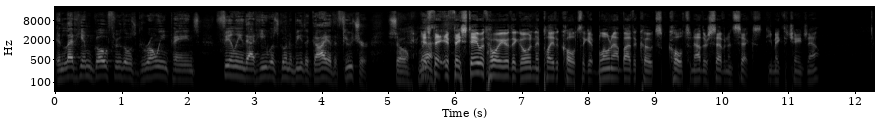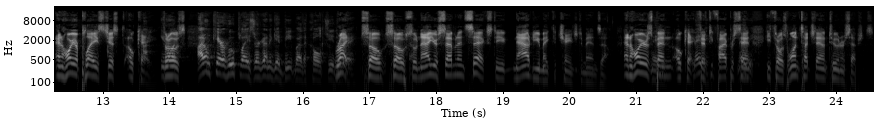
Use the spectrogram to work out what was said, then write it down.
and let him go through those growing pains feeling that he was going to be the guy of the future so yeah. If they if they stay with Hoyer, they go and they play the Colts. They get blown out by the Colts. Colts, and now they're seven and six. Do you make the change now? And Hoyer plays just okay. You Throws? I don't care who plays; they're going to get beat by the Colts either right. way. So so so now you're seven and six. Do you now do you make the change to Manziel? And Hoyer's Maybe. been okay, fifty-five percent. He throws one touchdown, two interceptions.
